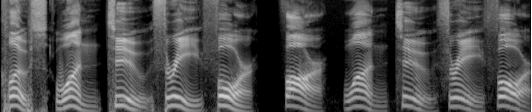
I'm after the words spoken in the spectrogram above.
Close, one, two, three, four. Far, one, two, three, four.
